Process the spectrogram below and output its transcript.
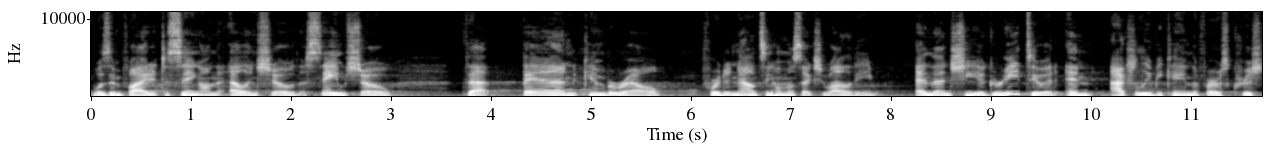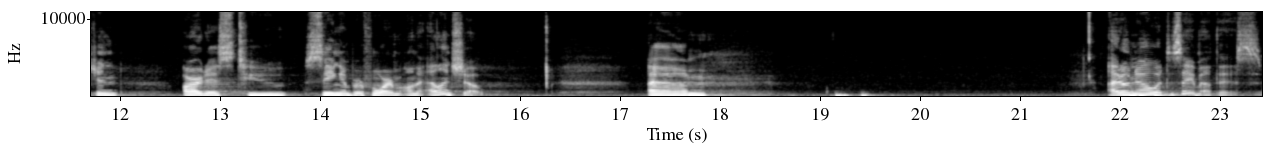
was invited to sing on the Ellen Show, the same show that banned Kim Burrell for denouncing homosexuality. And then she agreed to it and actually became the first Christian artist to sing and perform on the Ellen Show. Um, I don't know what to say about this.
